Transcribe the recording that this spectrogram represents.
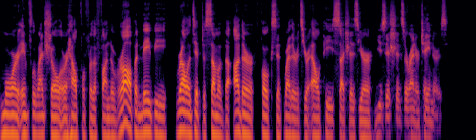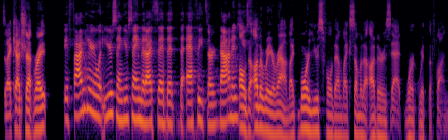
more influential or helpful for the fund overall, but maybe relative to some of the other folks, whether it's your LPs, such as your musicians or entertainers. Did I catch that right? If I'm hearing what you're saying, you're saying that I said that the athletes are not as oh useful? the other way around, like more useful than like some of the others that work with the fund.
